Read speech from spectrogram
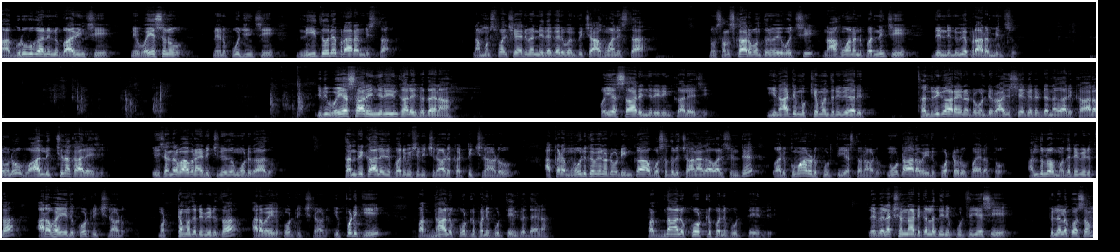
నా గురువుగా నిన్ను భావించి నీ వయసును నేను పూజించి నీతోనే ప్రారంభిస్తా. నా మున్సిపల్ చైర్మన్ నీ దగ్గర పంపించి ఆహ్వానిస్తా. నువ్వు సంస్కారవంతునివై వచ్చి నా ఆహ్వానాన్ని పండించి దీన్ని నువ్వే ప్రారంభించు. ఇది వైఎస్ఆర్ ఇంజనీరింగ్ కాలేజ్ పెద్దాయన. YSR engineering college. ఈనాటి ముఖ్యమంత్రి గారి తండ్రి గారైనటువంటి రాజశేఖర రెడ్డి అన్న గారి కాలంలో వాళ్ళు ఇచ్చిన కాలేజీ. ఇది చంద్రబాబు నాయుడు ఇచ్చినది ఇంకోటి కాదు. తండ్రి కాలేజీ పర్మిషన్ ఇచ్చినాడు కట్టించినాడు అక్కడ మౌలికమైనటువంటి ఇంకా వసతులు చాలా కావాల్సి ఉంటే వారి కుమారుడు పూర్తి చేస్తున్నాడు నూట అరవై ఐదు కోట్ల రూపాయలతో. అందులో మొదటి విడత అరవై ఐదు కోట్లు ఇచ్చినాడు. మొట్టమొదటి విడత అరవై ఐదు కోట్లు ఇచ్చినాడు. ఇప్పటికీ పద్నాలుగు కోట్లు పని పూర్తయింది పెద్ద ఆయన పద్నాలుగు కోట్లు పని పూర్తయింది. రేపు ఎలక్షన్ నాటికల్లా దీన్ని పూర్తి చేసి పిల్లల కోసం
